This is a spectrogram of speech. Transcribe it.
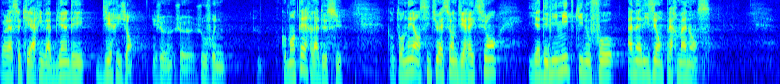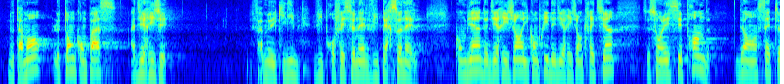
Voilà ce qui arrive à bien des dirigeants. Et j'ouvre un commentaire là-dessus. Quand on est en situation de direction, il y a des limites qu'il nous faut analyser en permanence notamment le temps qu'on passe à diriger. Le fameux équilibre vie professionnelle, vie personnelle. Combien de dirigeants, y compris des dirigeants chrétiens, se sont laissés prendre dans cette,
